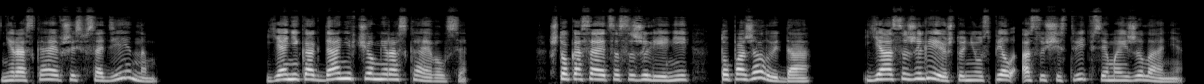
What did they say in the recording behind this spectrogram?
не раскаявшись в содеянном?» «Я никогда ни в чем не раскаивался. Что касается сожалений, то, пожалуй, да. Я сожалею, что не успел осуществить все мои желания.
